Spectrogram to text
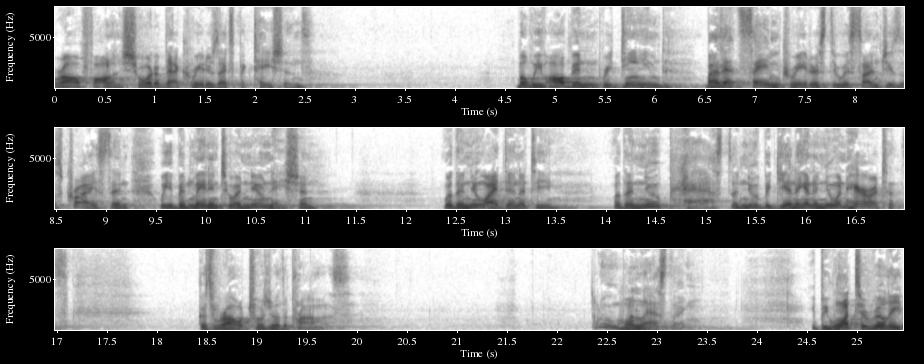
we're all falling short of that Creator's expectations. But we've all been redeemed by that same Creator through His Son, Jesus Christ, and we've been made into a new nation with a new identity, with a new past, a new beginning, and a new inheritance, because we're all children of the promise. One last thing. If we want to really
